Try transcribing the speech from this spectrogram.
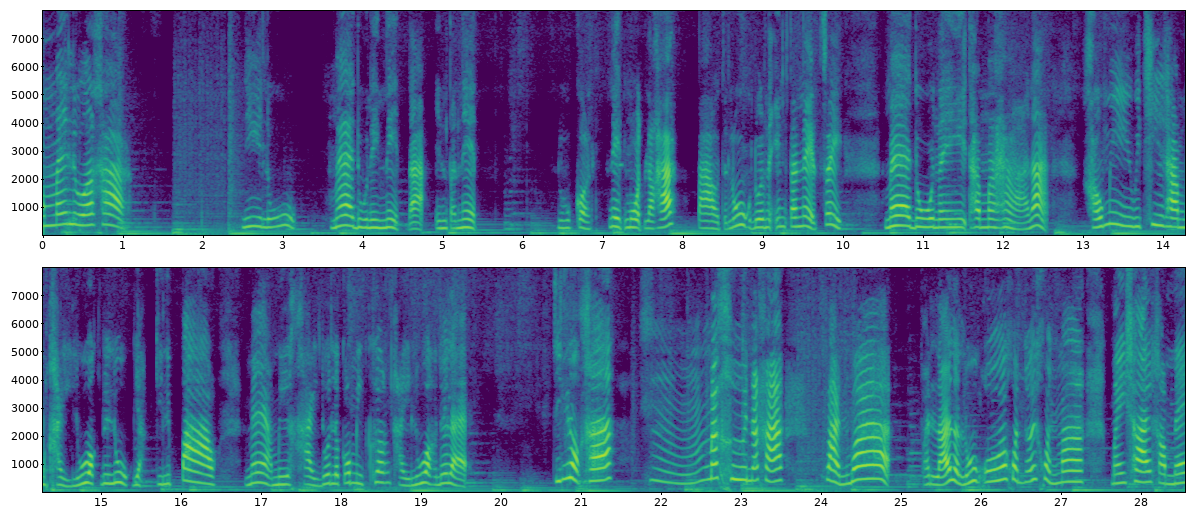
อไม่รู้อะค่ะ นี่ลูก แม่ดูในเน็ตอะอินเทอร์เน็ต ดูก่อนเน็ตหมดเหรอคะเปล่าจะลูกดูในอินเทอร์เน็ตสิแม่ดูในทำอาหารน่ะเขามีวิธีทำไข่ลวกด้วยลูกอยากกินหรือเปล่า แม่มีไข่ด้วยแล้วก็มีเครื่องไข่ลวกด้วยแหละ จริงเหรอคะหืมเมื่อคืนนะคะ ฝันว่าฝันร้ายเหรอลูกโอ้ขวัญเอ้ยขวัญมา ไม่ใช่ค่ะแม่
